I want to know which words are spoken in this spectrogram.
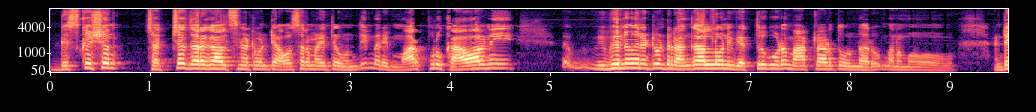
డిస్కషన్ చర్చ జరగాల్సినటువంటి అవసరం అయితే ఉంది. మరి మార్పులు కావాలని విభిన్నమైనటువంటి రంగాల్లోని వ్యక్తులు కూడా మాట్లాడుతూ ఉన్నారు. మనము అంటే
